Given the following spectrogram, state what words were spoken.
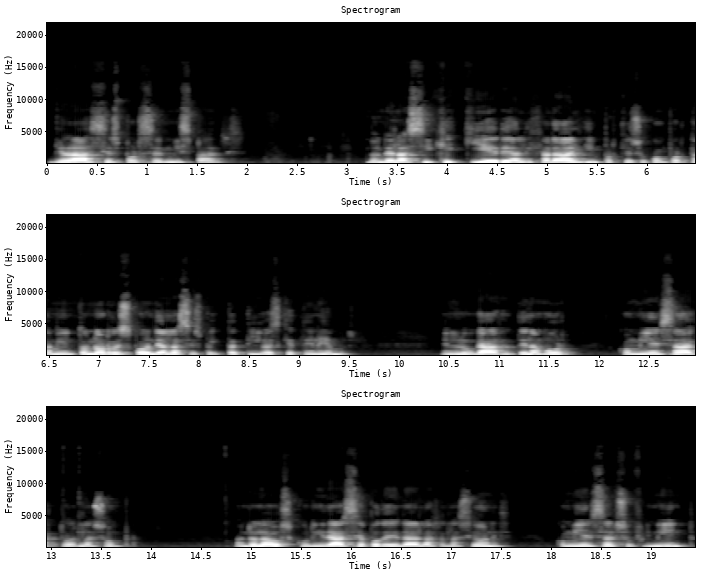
Gracias por ser mis padres. Donde la psique quiere alejar a alguien porque su comportamiento no responde a las expectativas que tenemos, en lugar del amor comienza a actuar la sombra. Cuando la oscuridad se apodera de las relaciones, comienza el sufrimiento.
